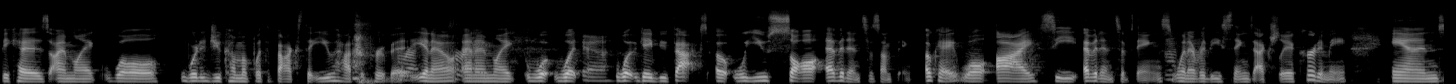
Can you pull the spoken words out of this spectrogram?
because i'm like well where did you come up with the facts that you have to prove it you Right, know and i'm like what what Yeah. what gave you facts oh well you saw evidence of something okay Mhm. well i see evidence of things whenever Mhm. these things actually occur to me and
